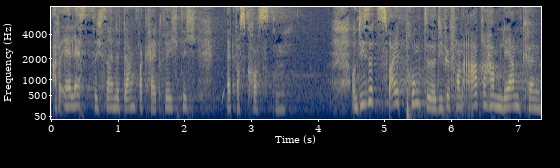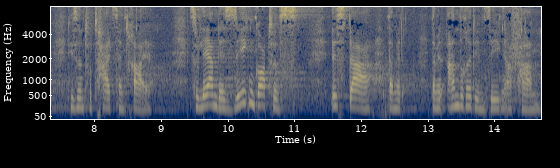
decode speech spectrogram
Aber er lässt sich seine Dankbarkeit richtig etwas kosten. Und diese zwei Punkte, die wir von Abraham lernen können, die sind total zentral zu lernen, der Segen Gottes ist da, damit, damit andere den Segen erfahren.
